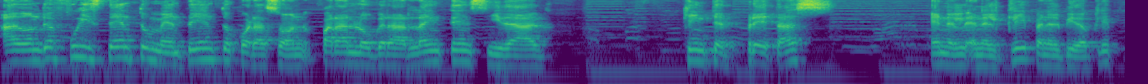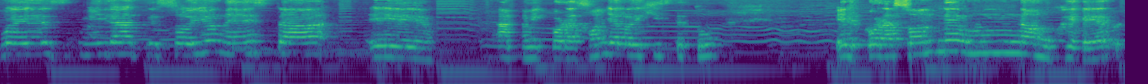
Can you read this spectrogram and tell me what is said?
¿a dónde fuiste en tu mente y en tu corazón para lograr la intensidad que interpretas en el, en el clip, en el videoclip? Pues mira, te soy honesta, eh, a mi corazón, ya lo dijiste tú, el corazón de una mujer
